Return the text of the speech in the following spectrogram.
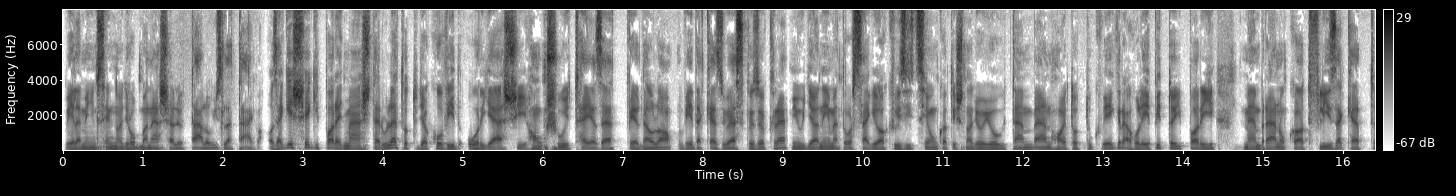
véleményünk szerint nagy robbanás előtt álló üzletága. Az egészségipar egy más terület, ott ugye a COVID óriási hangsúlyt helyezett, például a védekező eszközökre. Mi ugye a németországi akvizíciónkat is nagyon jó ütemben hajtottuk végre, ahol építőipari membránokat, flízeket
